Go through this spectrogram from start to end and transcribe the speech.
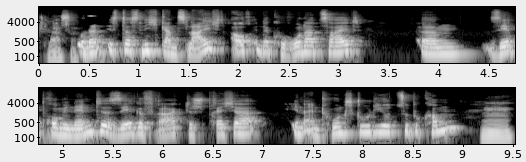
Klasse. Und dann ist das nicht ganz leicht, auch in der Corona-Zeit ähm, sehr prominente, sehr gefragte Sprecher in ein Tonstudio zu bekommen. Mhm.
